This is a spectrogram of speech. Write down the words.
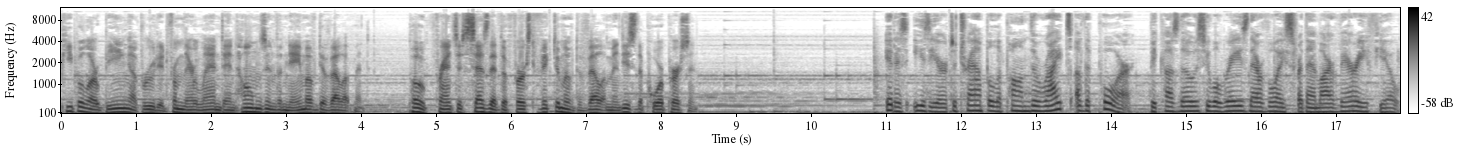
People are being uprooted from their land and homes in the name of development. Pope Francis says that the first victim of development is the poor person. It is easier to trample upon the rights of the poor, because those who will raise their voice for them are very few.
